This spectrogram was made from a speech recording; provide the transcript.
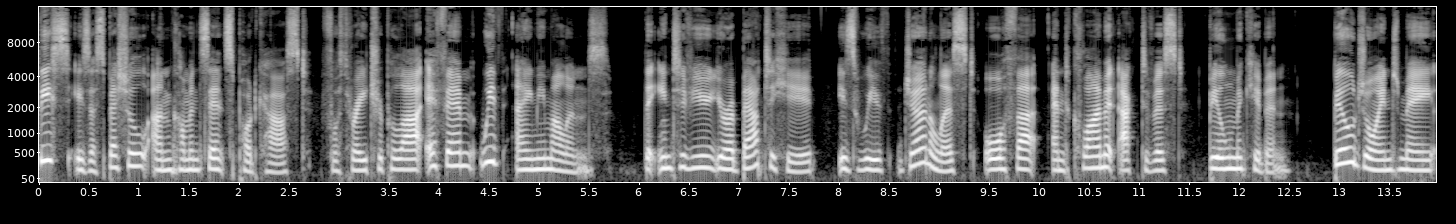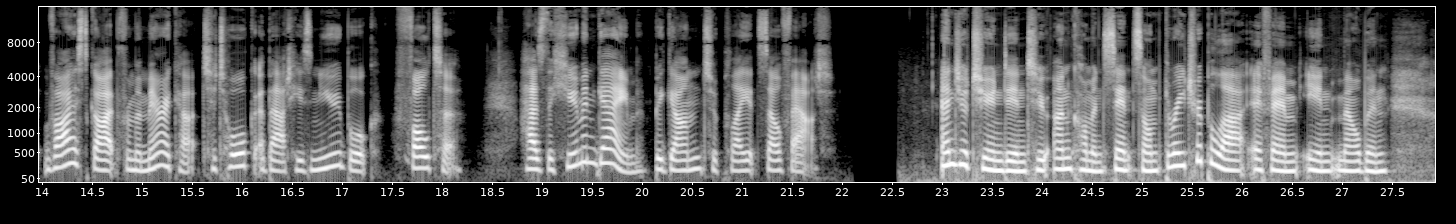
This is a special Uncommon Sense podcast for 3RRR FM with Amy Mullins. The interview you're about to hear is with journalist, author, and climate activist Bill McKibben. Bill joined me via Skype from America to talk about his new book, Falter Has the Human Game Begun to Play Itself Out? And you're tuned in to Uncommon Sense on 3RRR FM in Melbourne.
